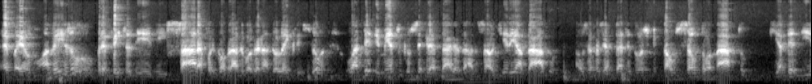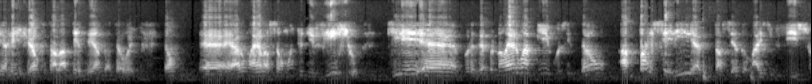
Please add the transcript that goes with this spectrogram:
É, uma vez o prefeito de, de Sara foi cobrado do governador lá em Criciúma o atendimento que o secretário da Saúde teria dado aos representantes do Hospital São Donato, que atendia a região, que está lá atendendo até hoje. Então, é, era uma relação muito difícil, que, é, por exemplo, não eram amigos. Então, a parceria está sendo mais difícil,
